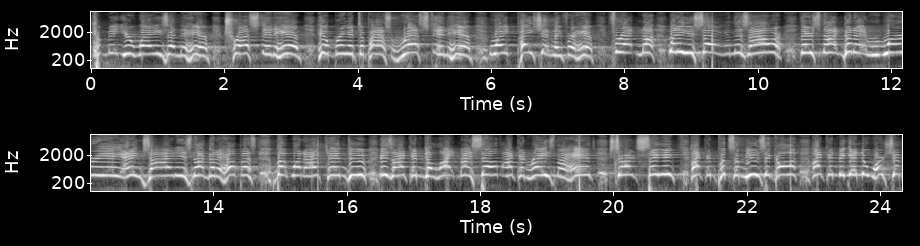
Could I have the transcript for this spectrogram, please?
Commit Your ways unto Him. Trust in Him. He'll bring it to pass. Rest in Him. Wait patiently for Him. Fret not. What are you saying in this hour? There's not going to, worrying, anxiety is not going to help us. But what I can do is I can delight myself. I can raise my hands, start singing. I can put some music on. I can begin to worship.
